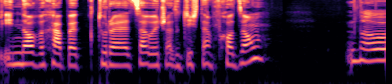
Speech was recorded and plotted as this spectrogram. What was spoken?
i nowych apek, które cały czas gdzieś tam wchodzą? No,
